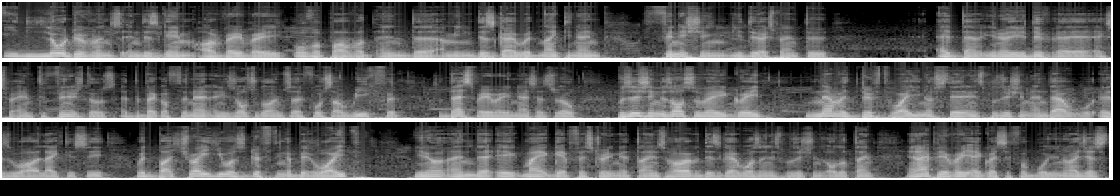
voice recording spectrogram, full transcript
low drivens in this game are very very overpowered. And uh, I mean, this guy with 99 finishing, you do expect him to at the you know you do uh, expect him to finish those at the back of the net and he's also got himself four star weak foot so that's very very nice as well. Positioning is also very great never drift wide you know stay in his position and that is what I like to see. With Batshuayi he was drifting a bit wide you know and uh, it might get frustrating at times. However this guy was in his positions all the time and I play very aggressive football you know I just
